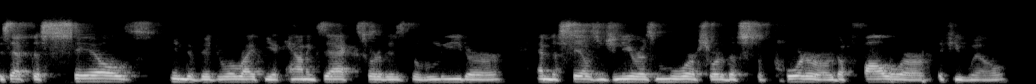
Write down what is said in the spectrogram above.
is that the sales individual right the account exec sort of is the leader and the sales engineer is more sort of the supporter or the follower if you will.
